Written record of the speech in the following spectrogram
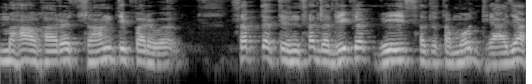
महाभारत शांति पर्व सप्तत्रिशदिक द्विशतमोध्याय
